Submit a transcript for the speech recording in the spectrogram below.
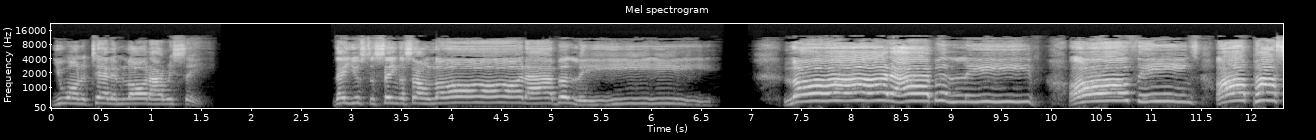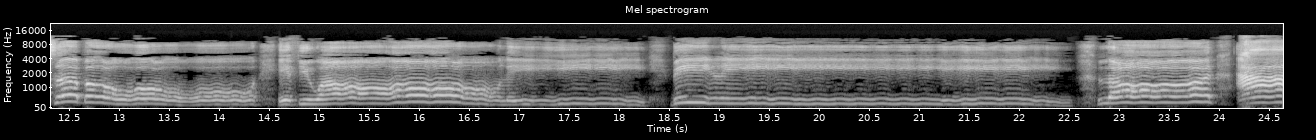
You want to tell him, Lord, I receive. They used to sing a song, Lord, I believe. Lord, I believe all things are possible if you only believe. Lord, I,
